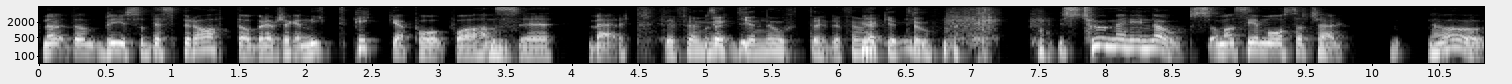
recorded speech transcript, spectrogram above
när de blir så desperata och börjar försöka nitpicka på, på hans mm. eh, verk. Det är för så, mycket det, noter, det är för mycket toner. It's too many notes och man ser Mozart så här, no,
